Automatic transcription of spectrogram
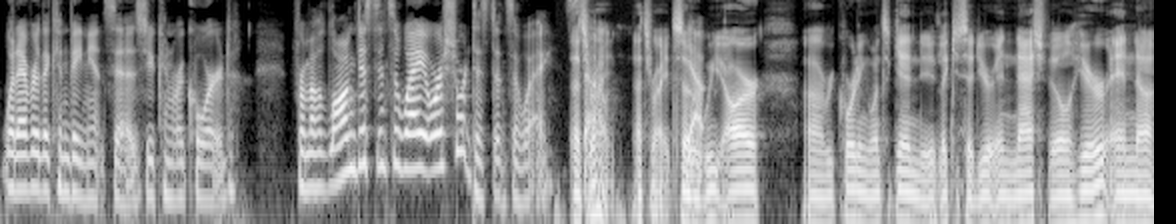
whatever the convenience is, you can record from a long distance away or a short distance away. That's So, right. That's right. So Yep. we are uh, recording once again. Like you said, you're in Nashville here, and uh,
